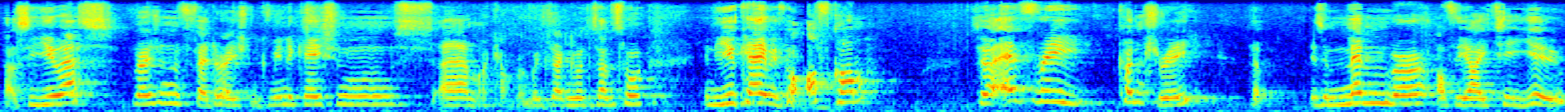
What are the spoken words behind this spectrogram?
that's the US version of Federation Communications. Um, I can't remember exactly what it stands for. In the UK, we've got Ofcom. So every country that is a member of the ITU,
